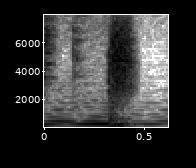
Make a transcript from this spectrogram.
Música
